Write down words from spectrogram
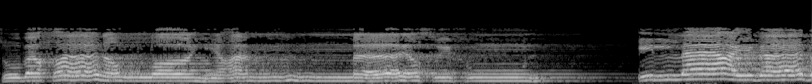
سبحان الله عما يصفون إلا عباد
